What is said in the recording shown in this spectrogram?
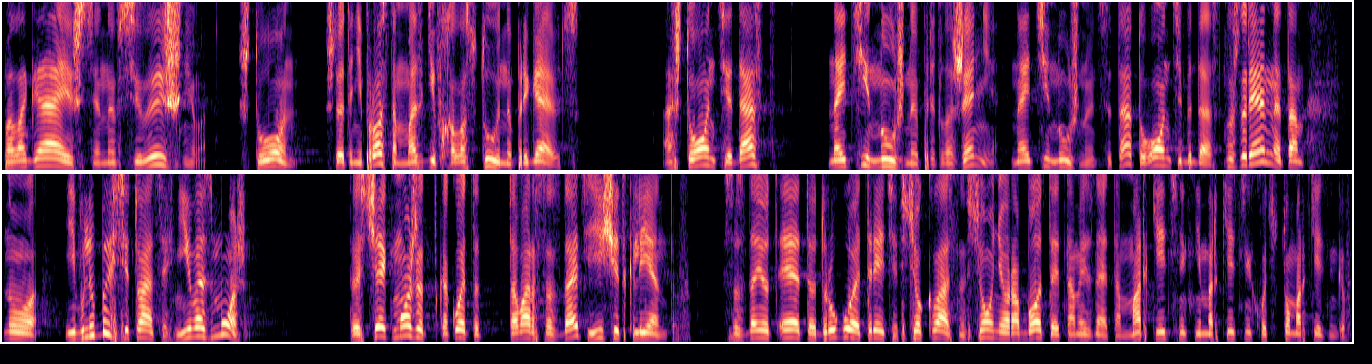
Полагаешься на Всевышнего, что Он, что это не просто мозги в холостую напрягаются, а что Он тебе даст найти нужное предложение, найти нужную цитату, Он тебе даст. Потому что реально там, ну, и в любых ситуациях невозможно. То есть человек может какой-то товар создать и ищет клиентов. Создает это, другое, третье. Все классно, все у него работает, там, я не знаю, там маркетинг, не маркетинг, хоть 100 маркетингов.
